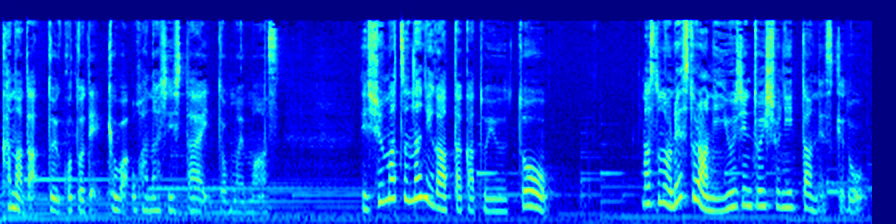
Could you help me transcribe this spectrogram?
カナダということで今日はお話ししたいと思います。で週末何があったかというと、まあ、そのレストランに友人と一緒に行ったんですけど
